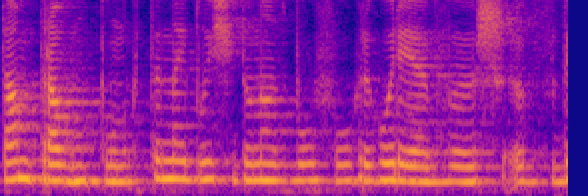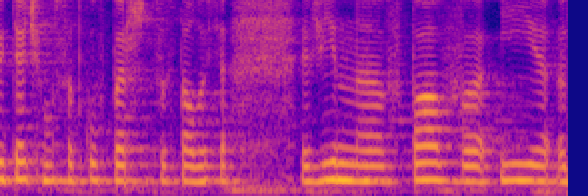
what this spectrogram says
Там травмпункт найближчий до нас був у Григорія в, в дитячому садку. Вперше це сталося. Він е, впав і е,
